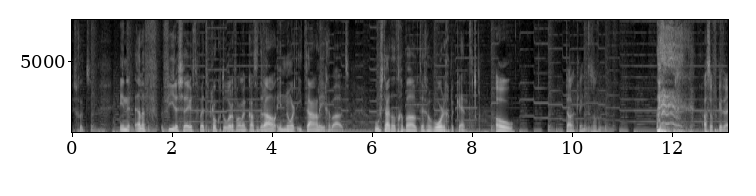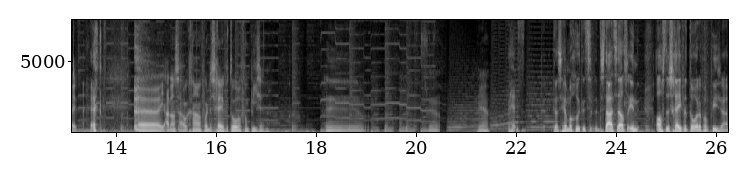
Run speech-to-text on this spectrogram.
is goed. In 1174 werd de klokkentoren van een kathedraal in Noord-Italië gebouwd. Hoe staat dat gebouw tegenwoordig bekend? Oh. Dat klinkt alsof ik... alsof ik het weet. Echt? Eh, ja, dan zou ik gaan voor de scheve toren van Pisa. Eh, ja. ja. Het- Dat is helemaal goed. Het, het staat zelfs in als de scheve toren van Pisa.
